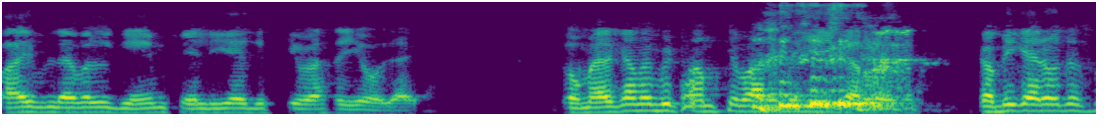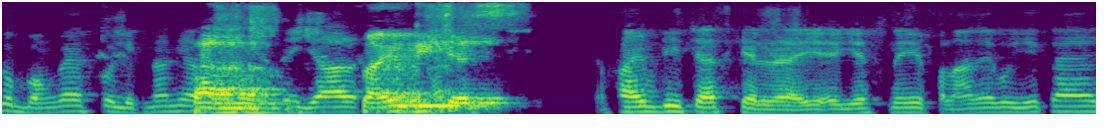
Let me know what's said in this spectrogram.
फाइव लेवल गेम खेली है जिसकी वजह से ये हो जाएगा। तो अमेरिका में भी ट्रंप के बारे में यही कर रहे थे। कभी कह रहे होते इसको बोंगा इसको लिखना नहीं आता। हाँ, यार five D chess five D chess खेल रहा है ये इसने ये फलाने को ये कहा है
